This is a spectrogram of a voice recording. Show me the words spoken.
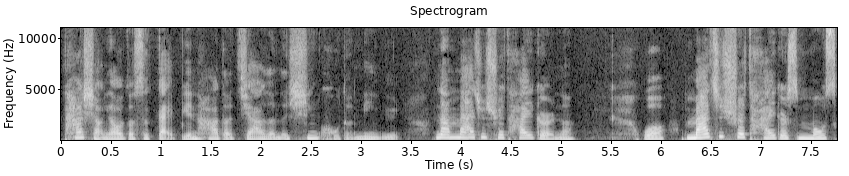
他想要的是改变他的家人的辛苦的命运。那 Magistrate Tiger 呢？我 Magistrate Tiger's most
